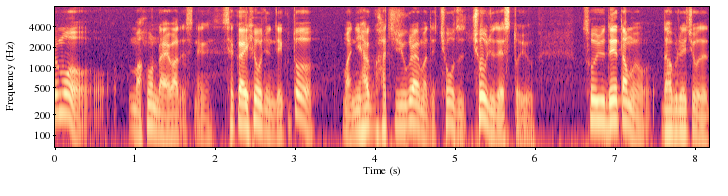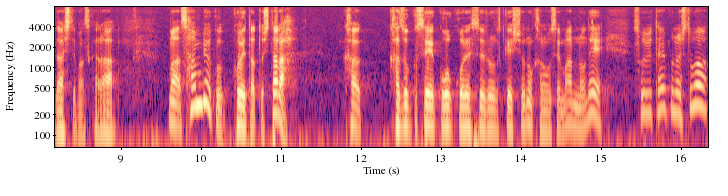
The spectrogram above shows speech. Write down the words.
れも、まあ、本来はですね世界標準でいくと、まあ、280ぐらいまで長寿長寿ですというそういうデータも WHO で出してますから、まあ、300超えたとしたら家族性高コレステロール血症の可能性もあるのでそういうタイプの人は、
